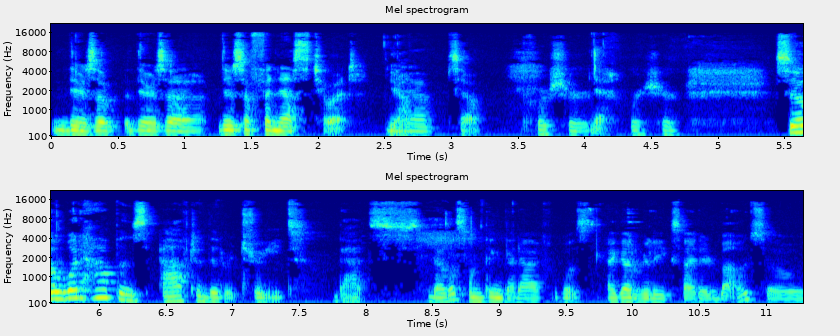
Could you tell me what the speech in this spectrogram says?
there's a there's a there's a finesse to it. you Yeah. know? So For sure. Yeah. For sure. So what happens after the retreat? That's that was something that I was I got really excited about. So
